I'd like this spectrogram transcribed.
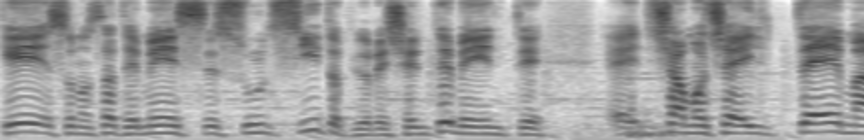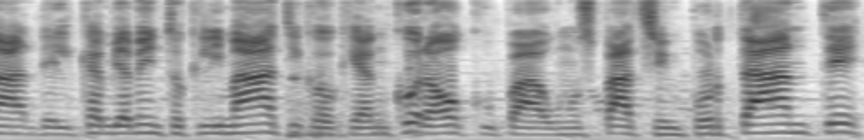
che sono state messe sul sito più recentemente, eh, diciamo c'è il tema del cambiamento climatico che ancora occupa uno spazio importante.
